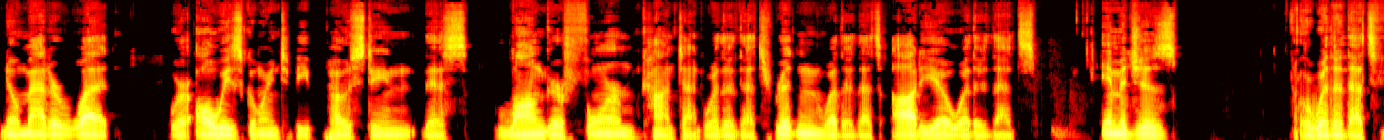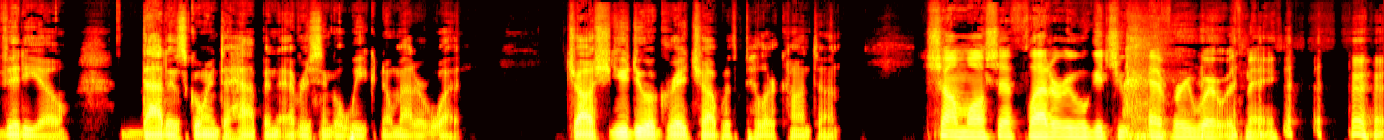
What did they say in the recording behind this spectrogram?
no matter what, we're always going to be posting this longer form content, whether that's written, whether that's audio, whether that's images, or whether that's video. That is going to happen every single week, no matter what. Josh, you do a great job with pillar content. Sean Walsh, flattery will get you everywhere with me.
